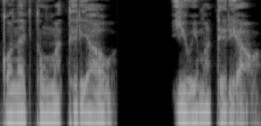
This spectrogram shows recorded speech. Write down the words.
conectam o material e o imaterial.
